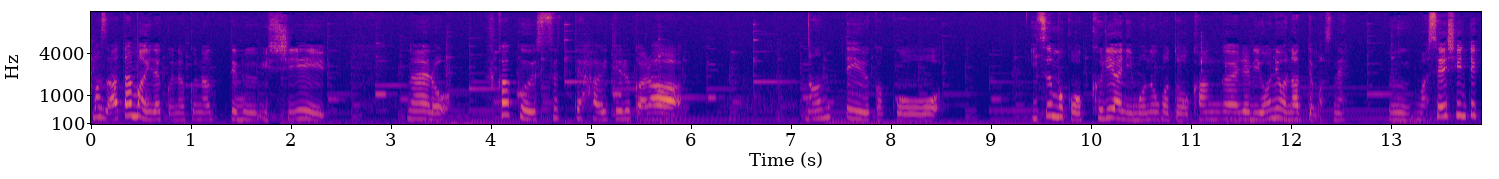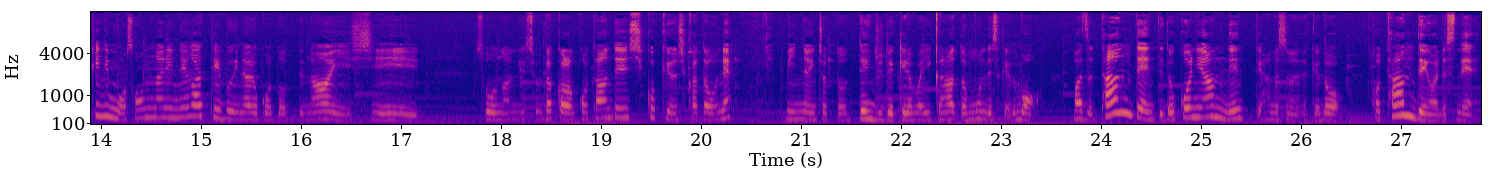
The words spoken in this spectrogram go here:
まず頭痛くなくなってるしなんやろ深く吸って吐いてるから何ていうかこういつもこうクリアに物事を考えれるようにはなってますね。うんまあ、精神的にもそんなにネガティブになることってないしそうなんですよ。だからこう丹田式呼吸の仕方をねみんなにちょっと伝授できればいいかなと思うんですけどもまず丹田ってどこにあんねんって話なんですけどこう丹田はですね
